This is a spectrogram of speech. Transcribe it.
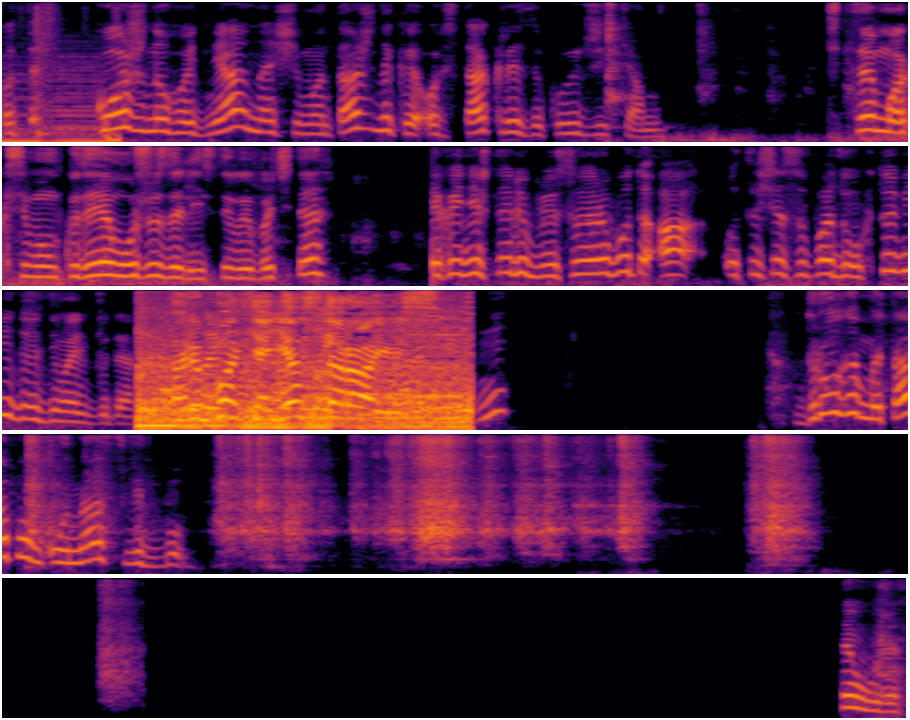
От кожного дня наші монтажники ось так ризикують життям. Це максимум, куди я можу залізти, вибачте. Я, звісно, люблю свою роботу, а оце зараз упаду. Хто відео знімати буде? Говорю, я стараюсь. Другим етапом у нас відбу... Це ужас.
